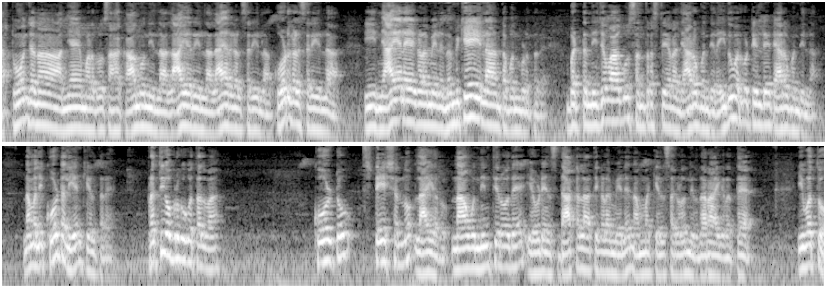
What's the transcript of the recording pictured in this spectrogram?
ಅಷ್ಟೊಂದು ಜನ ಅನ್ಯಾಯ ಮಾಡಿದ್ರು ಸಹ ಕಾನೂನಿಲ್ಲ ಲಾಯರ್ ಇಲ್ಲ, ಲಾಯರ್ಗಳು ಸರಿ ಇಲ್ಲ, ಕೋರ್ಟ್ಗಳು ಸರಿ ಇಲ್ಲ, ಈ ನ್ಯಾಯಾಲಯಗಳ ಮೇಲೆ ನಂಬಿಕೆ ಇಲ್ಲ ಅಂತ ಬಂದ್ಬಿಡ್ತದೆ. ಬಟ್ ನಿಜವಾಗೂ ಸಂತ್ರಸ್ತೆಯರಲ್ಲಿ ಯಾರೂ ಬಂದಿಲ್ಲ. ಇದುವರೆಗೂ ಟಿಲ್ ಡೇಟ್ ಯಾರೂ ಬಂದಿಲ್ಲ. ನಮ್ಮಲ್ಲಿ ಕೋರ್ಟಲ್ಲಿ ಏನು ಕೇಳ್ತಾರೆ? ಪ್ರತಿಯೊಬ್ಬರಿಗೂ ಗೊತ್ತಲ್ವಾ? Court, station, lawyer. ನಾವು ನಿಂತಿರೋದೇ ಎವಿಡೆನ್ಸ್ ದಾಖಲಾತಿಗಳ ಮೇಲೆ ನಮ್ಮ ಕೆಲಸಗಳು ನಿರ್ಧಾರ ಆಗಿರುತ್ತೆ. ಇವತ್ತು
